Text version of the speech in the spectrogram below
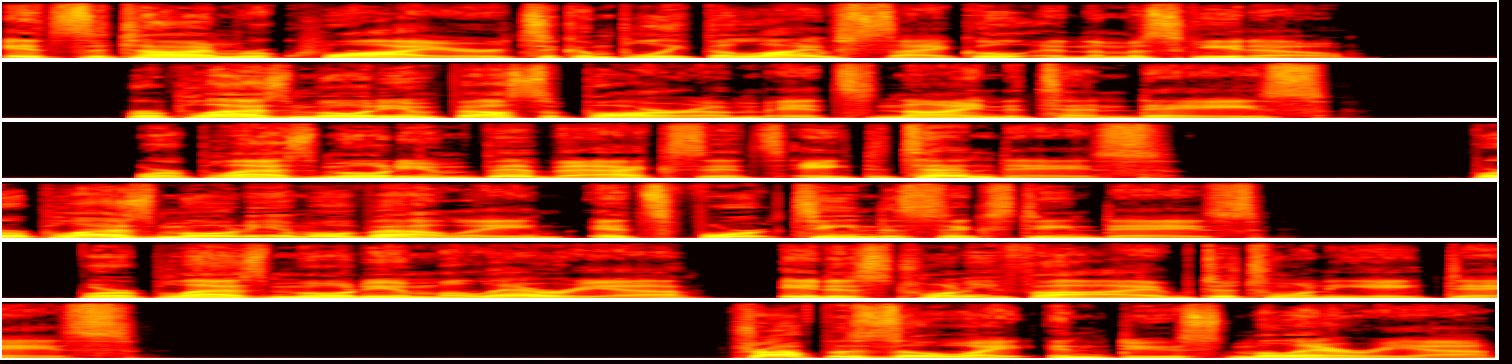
It's the time required to complete the life cycle in the mosquito. For Plasmodium falciparum, it's 9 to 10 days. For Plasmodium vivax, it's 8 to 10 days. For Plasmodium ovale, it's 14 to 16 days. For Plasmodium malariae, it is 25 to 28 days. Trophozoite-induced malaria.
